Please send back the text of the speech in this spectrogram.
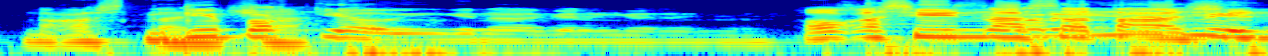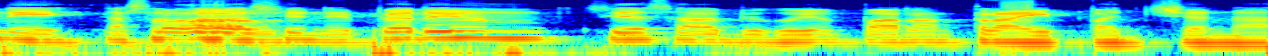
nakastand Hindi. Pacquiao yung ginaganon ganon yun. O kasi yung nasa taas yun yun eh. Nasa Oo. taas yun eh. Pero yung sinasabi ko, yung parang tripod siya na,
